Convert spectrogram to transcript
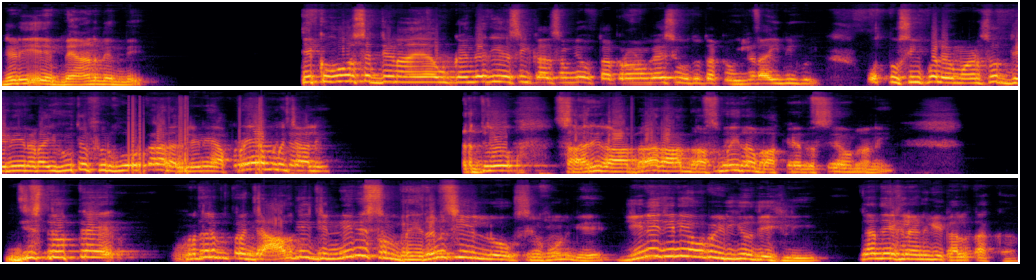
ਜਿਹੜੀ ਇਹ ਬਿਆਨ ਦਿੰਦੀ। ਇੱਕ ਹੋਰ ਸੱਜਣ ਆਇਆ ਉਹ ਕਹਿੰਦਾ ਜੀ ਅਸੀਂ ਕੱਲ ਸਮਝੌਤਾ ਕਰਾਉਣ ਗਏ ਸੀ ਉਦੋਂ ਤੱਕ ਕੋਈ ਲੜਾਈ ਨਹੀਂ ਹੋਈ। ਉਹ ਤੁਸੀਂ ਭਲੇ ਮਾਨਸੋ ਦਿਨੇ ਲੜਾਈ ਹੋਈ ਤੇ ਫਿਰ ਹੋਰ ਘਰ ਅਗਲੇ ਨੇ ਆਪਣੇ ਆਪ ਮਚਾ ਲਏ। ਜੋ ਸਾਰੀ ਰਾਤ ਦਾ ਰਾਤ 10 ਵਜੇ ਦਾ ਵਾਕਿਆ ਦੱਸਿਆ ਉਹਨਾਂ ਨੇ। ਜਿਸ ਦੇ ਉੱਤੇ ਮਤਲਬ ਪੰਜਾਬ ਦੇ ਜਿੰਨੇ ਵੀ ਸੰਵੇਦਨਸ਼ੀਲ ਲੋਕ ਸੀ ਹੋਣਗੇ ਜਿਨੇ ਜਿਨੇ ਉਹ ਵੀਡੀਓ ਦੇਖ ਲਈ ਜਾਂ ਦੇਖ ਲੈਣਗੇ ਕੱਲ ਤੱਕ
